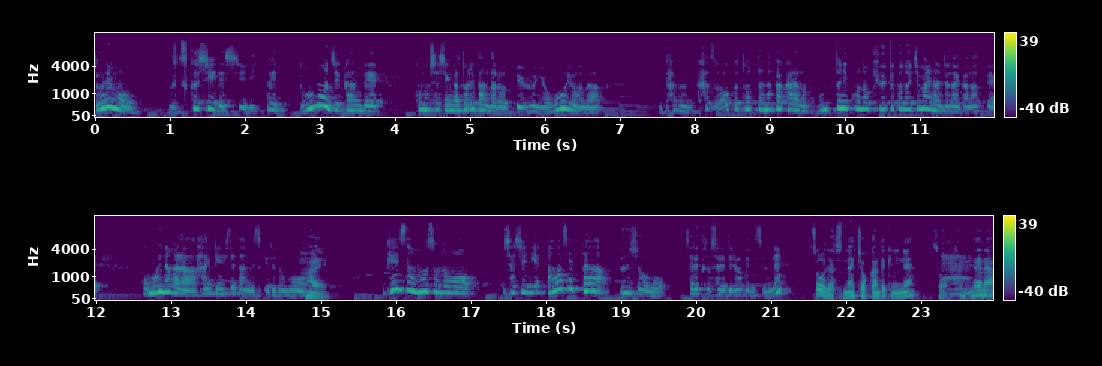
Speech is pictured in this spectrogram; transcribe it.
どれも美しいですし一体どの時間でこの写真が撮れたんだろうっていうふうに思うような多分数多く撮った中からの本当にこの究極の一枚なんじゃないかなって思いながら拝見してたんですけれども、はい、ケンさんもその写真に合わせた文章をセレクトされてるわけですよね？そうですね直感的にねそうでね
